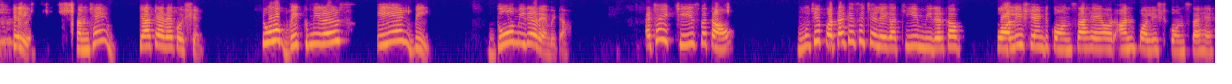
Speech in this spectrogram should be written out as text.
चलिए, समझे? क्या कह रहा है question two big mirrors A and B दो मिरर हैं बेटा। अच्छा एक चीज़ बताओ मुझे पता कैसे चलेगा कि ये मिरर का पॉलिश्ड एंड कौन सा है और अनपॉलिश्ड कौन सा है?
